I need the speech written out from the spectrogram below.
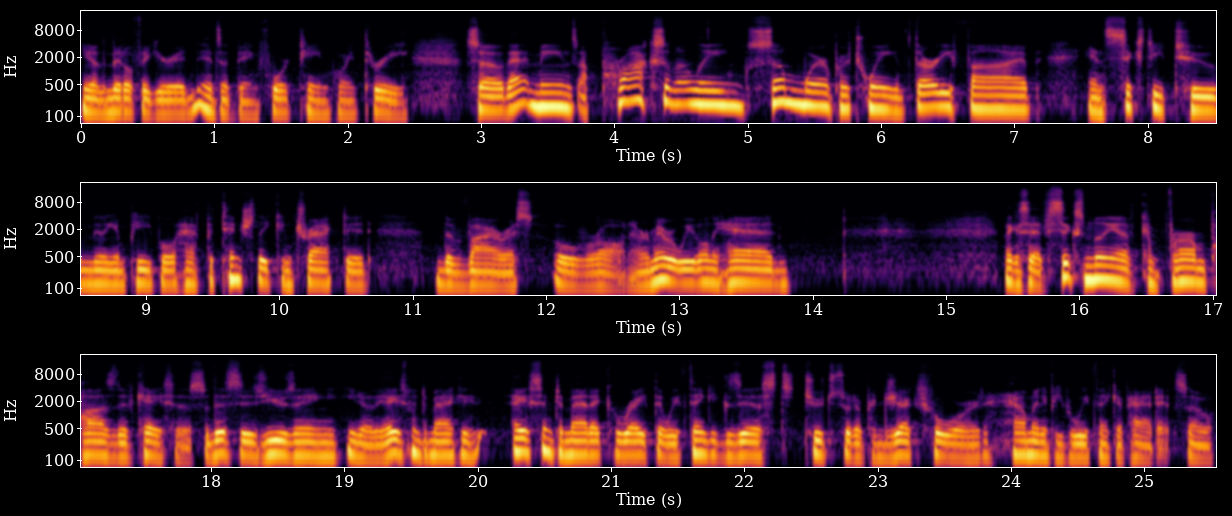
you know, the middle figure ends up being 14.3. So that means approximately somewhere between 35 and 62 million people have potentially contracted the virus overall. Now remember, we've only had like I said, six million of confirmed positive cases. So this is using you know the asymptomatic asymptomatic rate that we think exists to sort of project forward how many people we think have had it. So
